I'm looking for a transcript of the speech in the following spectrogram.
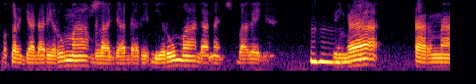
bekerja dari rumah, belajar dari di rumah dan lain sebagainya. Mhm. Sehingga karena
